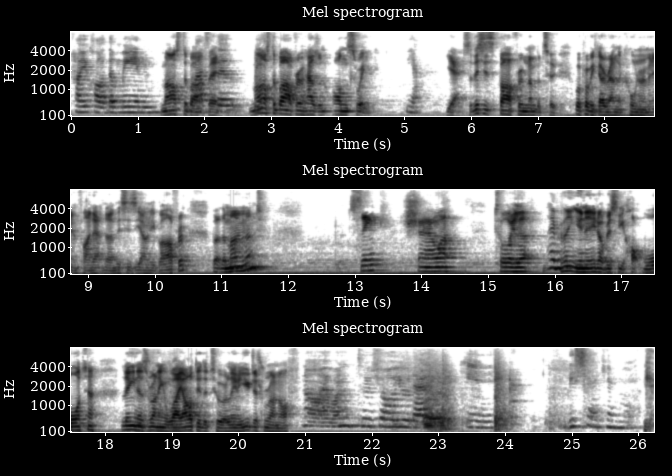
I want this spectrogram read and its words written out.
how you call it, the main Master bathroom. Master. Master bathroom has an ensuite. yeah. Yeah, so this is bathroom number two. We'll probably go around the corner in a minute and find out. No, this is the only bathroom. But at the moment, sink, shower, toilet, everything you need. Obviously, hot water. Lena's running away. I'll do the tour. Lena, you just run off. No, I want to show you that in this chair can move.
